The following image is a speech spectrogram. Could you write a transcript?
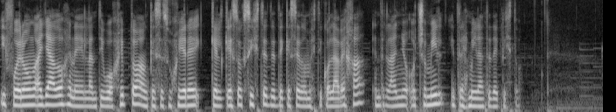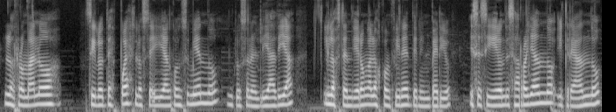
y fueron hallados en el antiguo Egipto, aunque se sugiere que el queso existe desde que se domesticó la abeja entre el año 8000 y 3000 a.C. Los romanos siglos después los seguían consumiendo, incluso en el día a día, y los tendieron a los confines del imperio y se siguieron desarrollando y creando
